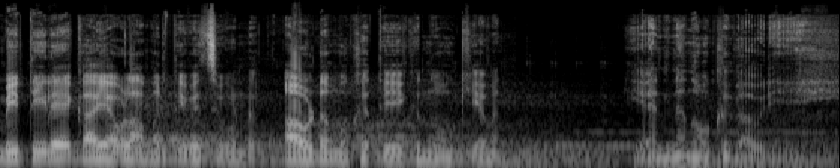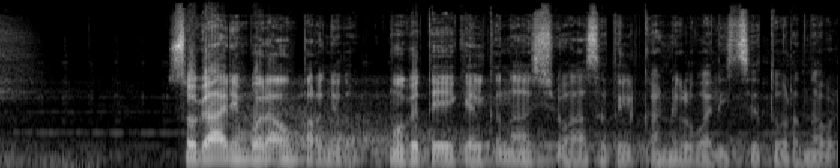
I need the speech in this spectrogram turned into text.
ഭിത്തിയിലേക്കായി അവൾ അമർത്തി വെച്ചുകൊണ്ട് അവളുടെ മുഖത്തേക്ക് നോക്കിയവൻ എന്നെ നോക്ക് ഗൗരി. സ്വകാര്യം പോലെ അവൻ പറഞ്ഞതും മുഖത്തേക്ക് കേൾക്കുന്ന ആ ശ്വാസത്തിൽ കണ്ണുകൾ വലിച്ച് തുറന്നവൾ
